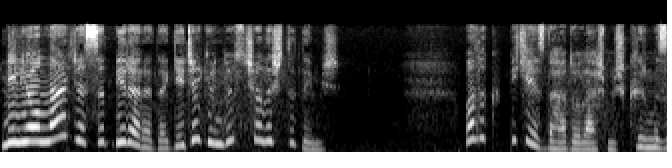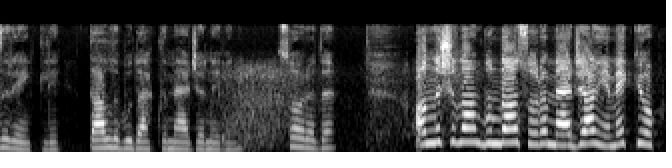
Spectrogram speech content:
Milyonlarcası bir arada gece gündüz çalıştı demiş. Balık bir kez daha dolaşmış kırmızı renkli, dallı budaklı mercan evini. Sonra da anlaşılan bundan sonra mercan yemek yok.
